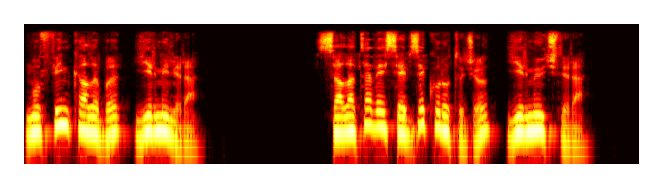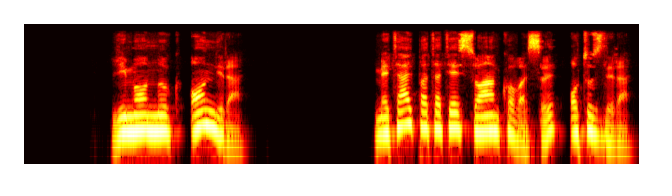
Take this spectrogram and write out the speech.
Muffin kalıbı 20 lira. Salata ve sebze kurutucu 23 lira. Limonluk 10 lira. Metal patates soğan kovası 30 lira.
